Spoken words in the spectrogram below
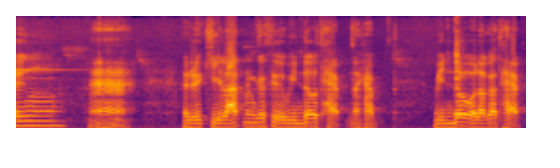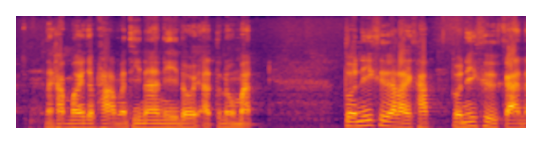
ปึ้งอ่าหรือคีย์ลัดมันก็คือ Windows Tab นะครับ Windows แล้วก็แท็บนะครับมันก็จะพามาที่หน้านี้โดยอัตโนมัติ ตัวนี้คืออะไรครับ ตัวนี้คือการ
